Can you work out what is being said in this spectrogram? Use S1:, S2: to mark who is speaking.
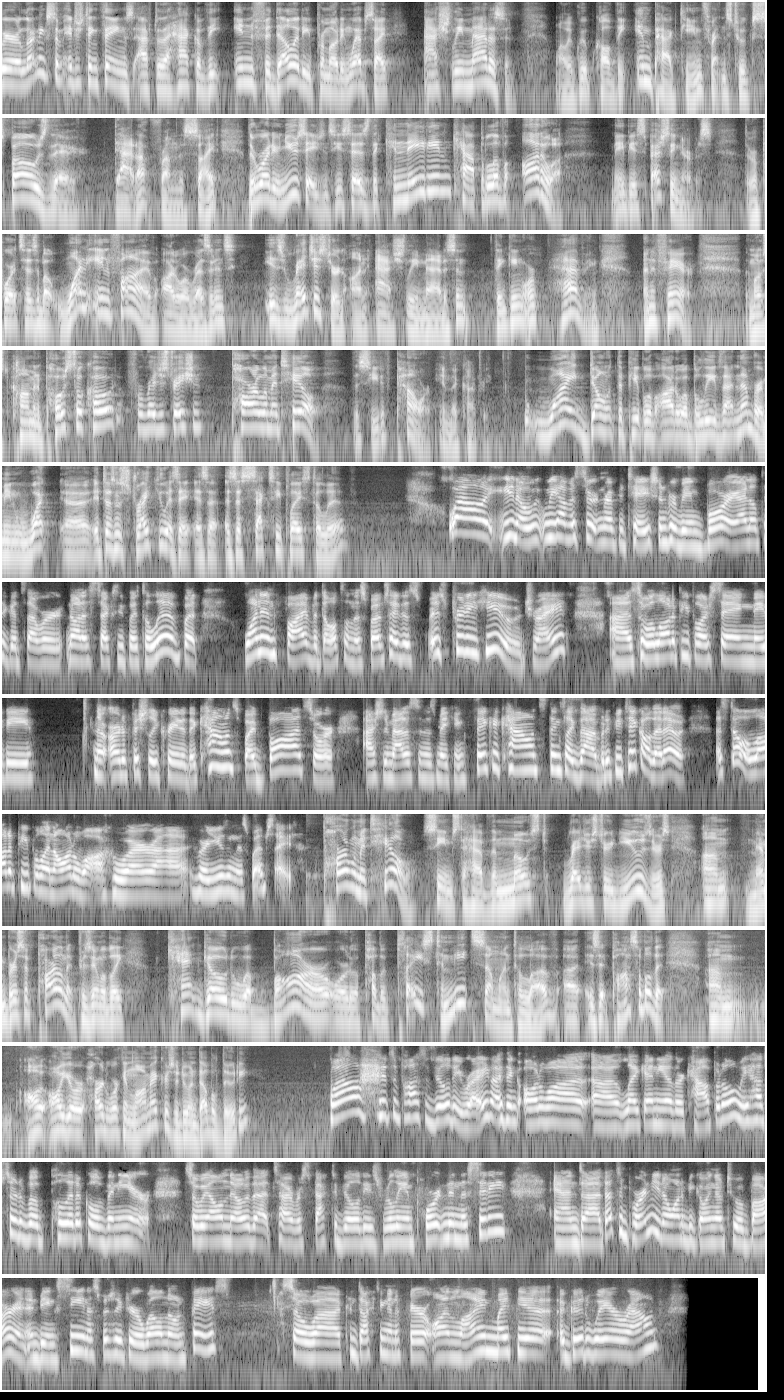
S1: We're learning some interesting things after the hack of the infidelity promoting website Ashley Madison. While a group called the Impact Team threatens to expose their data from the site, the Reuters news agency says the Canadian capital of Ottawa may be especially nervous. The report says about one in five Ottawa residents is registered on Ashley Madison, thinking or having an affair. The most common postal code for registration? Parliament Hill, the seat of power in the country. Why don't the people of Ottawa believe that number? I mean, what, uh, it doesn't strike you as a, as, a, as a sexy place to live?
S2: Well, you know, we have a certain reputation for being boring. I don't think it's that we're not a sexy place to live, but one in five adults on this website is, is pretty huge, right? Uh, so a lot of people are saying maybe they're artificially created accounts by bots or Ashley Madison is making fake accounts, things like that. But if you take all that out, there's still a lot of people in Ottawa who are uh, who are using this website.
S1: Parliament Hill seems to have the most registered users. Um, members of Parliament, presumably, can't go to a bar or to a public place to meet someone to love. Uh, is it possible that um, all, all your hardworking lawmakers are doing double duty?
S2: Well, it's a possibility, right? I think Ottawa, uh, like any other capital, we have sort of a political veneer. So we all know that uh, respectability is really important in the city, and uh, that's important. You don't want to be going out to a bar and, and being seen, especially if you're a well-known face. So uh, conducting an affair online might be a, a good way around.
